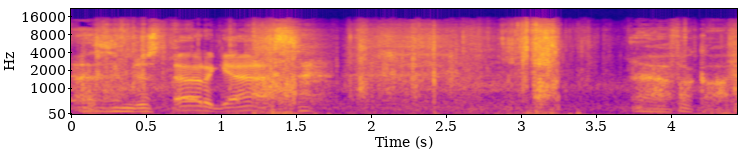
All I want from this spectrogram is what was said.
as I'm just out of gas. Oh, fuck off.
